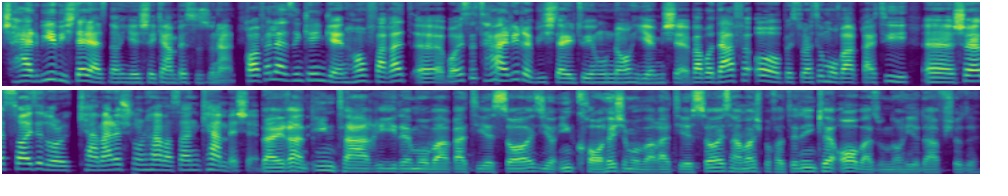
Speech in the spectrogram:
چربی بیشتری از ناحیه شکم بسوزونن. قافل از اینکه این گنها فقط باعث تحریق بیشتری توی اون ناحیه میشه و با دفع آب به صورت موقتی شاید سایز دور کمرشون هم اصلا کم بشه. دقیقا این تغییر موقتی سایز یا این کاهش موقتی سایز همش به خاطر اینکه آب از اون ناحیه دفع شده.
